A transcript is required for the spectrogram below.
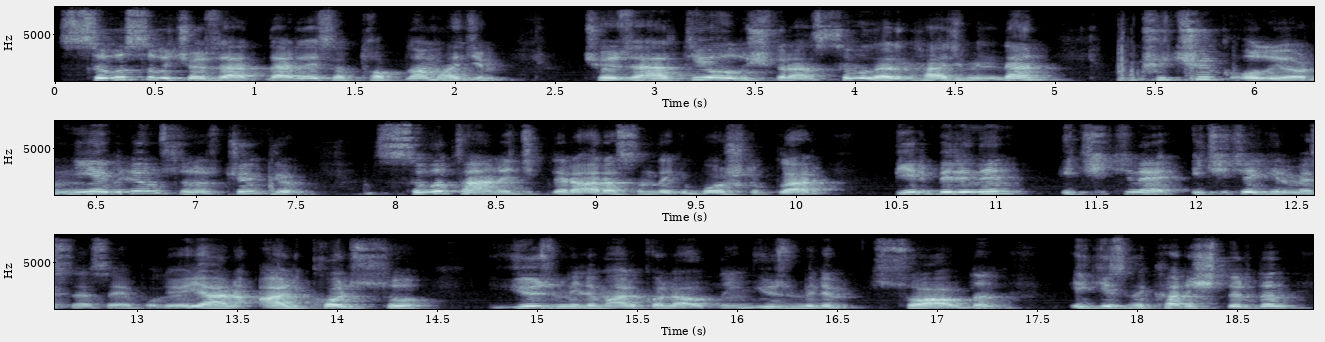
Sıvı sıvı çözeltilerde ise toplam hacim çözeltiyi oluşturan sıvıların hacminden küçük oluyor. Niye biliyor musunuz? Çünkü sıvı tanecikleri arasındaki boşluklar birbirinin iç içine iç içe girmesine sebep oluyor. Yani alkol su 100 milim alkol aldın, 100 milim su aldın. İkisini karıştırdın.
